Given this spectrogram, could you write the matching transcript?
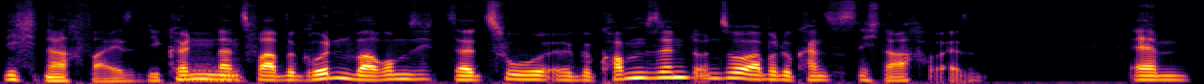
nicht nachweisen. Die können mhm. dann zwar begründen, warum sie dazu äh, gekommen sind und so, aber du kannst es nicht nachweisen. Ähm,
